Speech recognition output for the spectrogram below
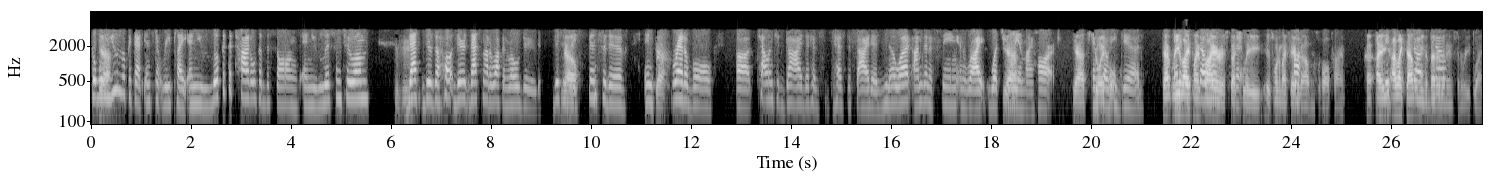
But when Yeah. you look at that instant replay and you look at the titles of the songs and you listen to them, Mhm. that there's a whole there. That's not a rock and roll dude. This is a sensitive, incredible, uh, talented guy that has has decided. You know what? I'm going to sing and write what's Yeah. really in my heart, yeah, it's and joyful. so he did. That Relight My so Fire, wonderful especially, is one of my favorite Oh. albums of all time. I I, I like that so- one even better you know- than Instant Replay.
